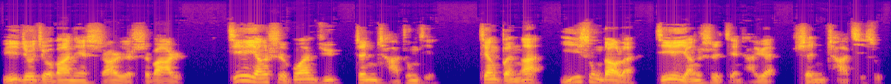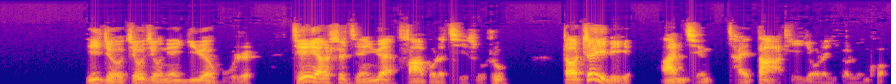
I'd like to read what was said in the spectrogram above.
一九九八年十二月十八日，揭阳市公安局侦查终结，将本案移送到了揭阳市检察院审查起诉。一九九九年一月五日，揭阳市检院发布了起诉书。到这里，案情才大体有了一个轮廓。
